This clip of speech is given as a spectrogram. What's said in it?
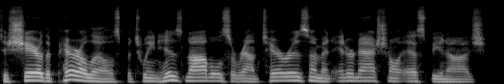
to share the parallels between his novels around terrorism and international espionage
